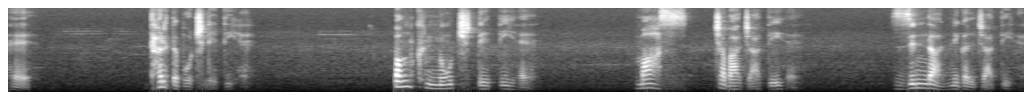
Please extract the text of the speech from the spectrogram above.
है धर दबोच लेती है, पंख नोच देती है, मांस चबा जाती है, ज़िंदा निगल जाती है।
